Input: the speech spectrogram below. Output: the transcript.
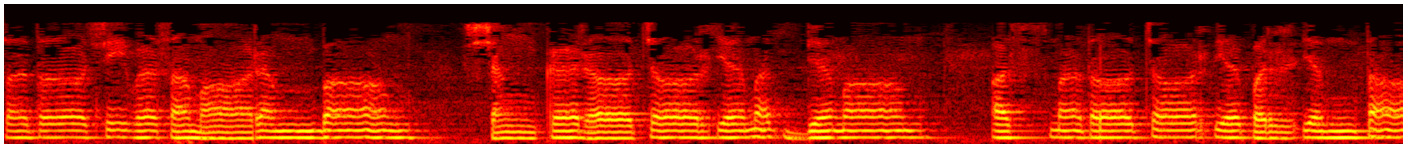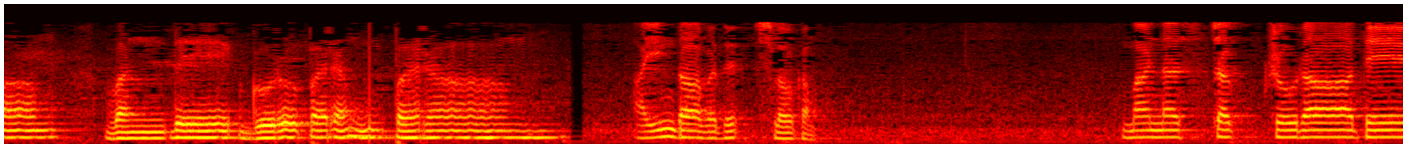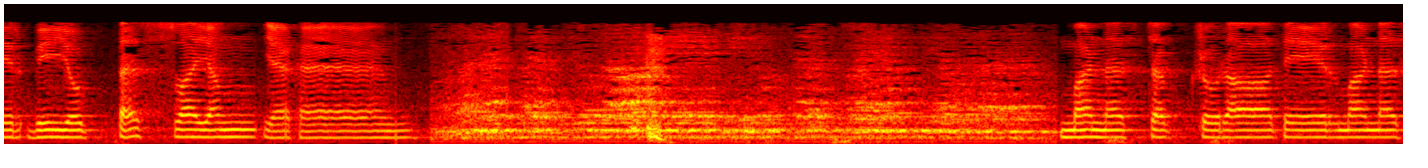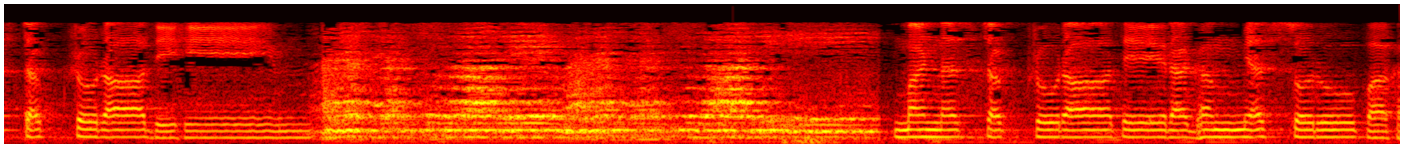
सदाशिवसमारम्भाम् शङ्कराचार्यमध्यमाम् अस्मदाचार्यपर्यन्ताम् वन्दे गुरुपरम्पराम् ऐन्दावद् श्लोकम् मनश्चक्षुरातेर्वियुक्तस्वयं यः मनश्चक्षुरातेर्मनश्चक्षुरादिः मनश्चक्षुरातेरगम्यः स्वरूपः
